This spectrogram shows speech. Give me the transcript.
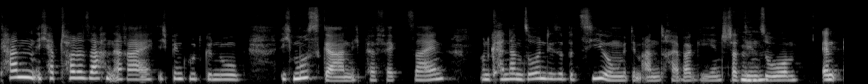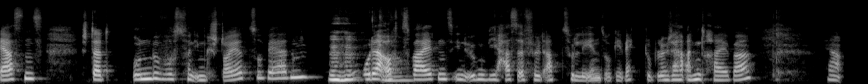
kann, ich habe tolle Sachen erreicht, ich bin gut genug, ich muss gar nicht perfekt sein und kann dann so in diese Beziehung mit dem Antreiber gehen, statt mhm. den so erstens statt unbewusst von ihm gesteuert zu werden mhm, oder auch genau. zweitens ihn irgendwie hasserfüllt abzulehnen, so geh weg, du blöder Antreiber. Ja.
